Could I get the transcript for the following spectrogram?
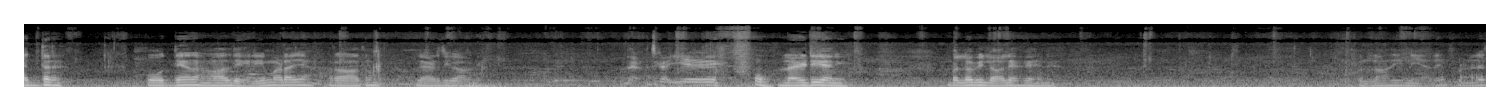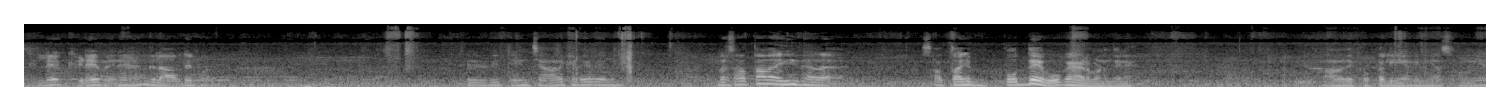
ਇੱਧਰ ਪੌਦਿਆਂ ਦਾ ਹਾਲ ਦੇਖ ਲਈਏ ਮਾੜਾ ਜਿਹਾ ਰਾਤ ਨੂੰ ਲਾਈਟ ਜਗਾ ਕੇ ਲਾਈਟ ਜਗਾਈਏ। ਉਹ ਲਾਈਟ ਹੀ ਹੈ ਨਹੀਂ ਬੱਲਬ ਵੀ ਲਾ ਲਿਆ ਕਿਸੇ ਨੇ। ਫੁੱਲਾਂ ਦੀ ਨਿਆਰੇ ਫੁੱਲ ਥੱਲੇ ਖਿੜੇ ਪਏ ਨੇ ਹੈਂ, ਗੁਲਾਬ ਦੇ ਫੁੱਲ। ਫਿਰ ਵੀ ਤਿੰਨ ਚਾਰ ਖਿੜੇ ਹੋਏ ਨੇ। ਬਰਸਾਤਾਂ ਦਾ ਇਹੀ ਫਾਇਦਾ ਹੈ। ਬਰਸਾਤਾਂ 'ਚ ਪੌਦੇ ਬਹੁਤ ਘੈਂਟ ਬਣਦੇ ਨੇ। ਆਹ ਦੇਖੋ ਕਲੀਆਂ ਕਿੰਨੀਆਂ ਸੋਹਣੀਆਂ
